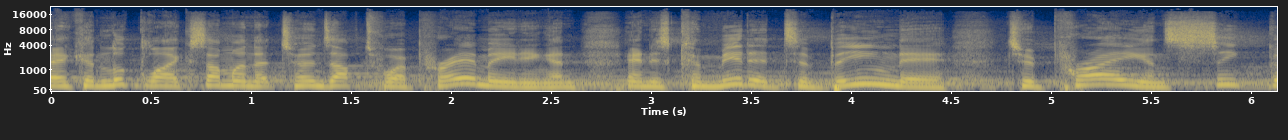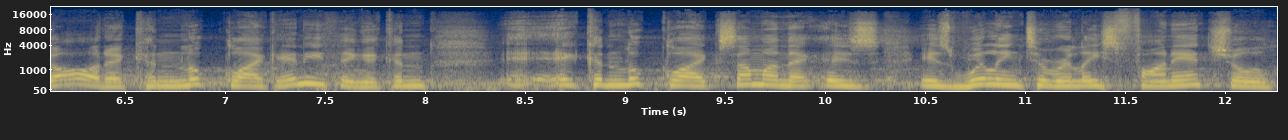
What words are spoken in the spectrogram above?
It can look like someone that turns up to a prayer meeting and, and is committed to being there to pray and seek God. It can look like anything. It can, it can look like someone that is, is willing to release financial,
